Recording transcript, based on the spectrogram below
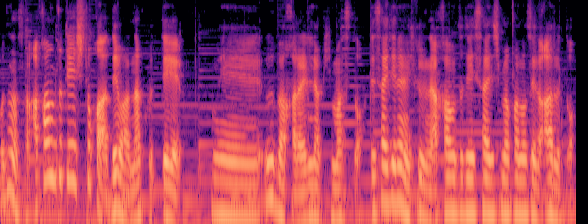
これなんですか？アカウント停止とかではなくて、えー、Uber から連絡来ますと。で、最低ラインの低いのでアカウント停止されてしまう可能性があると。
